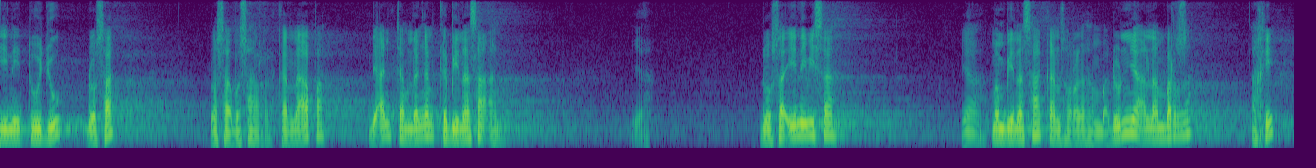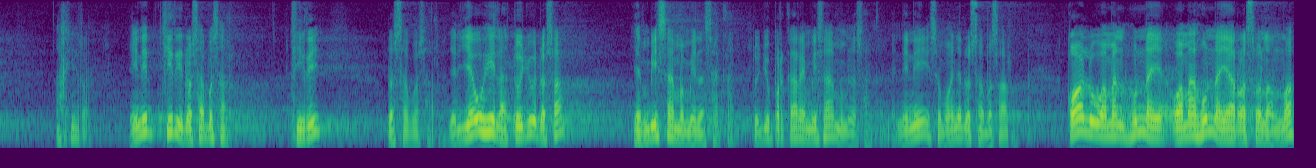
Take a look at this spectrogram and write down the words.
ini tujuh dosa dosa besar. Karena apa? Diancam dengan kebinasaan. Ya. Dosa ini bisa ya membinasakan seorang hamba dunia alam barzah akhir akhirat. Ini ciri dosa besar. Ciri dosa besar. Jadi jauhilah tujuh dosa yang bisa membinasakan. Tujuh perkara yang bisa membinasakan. Dan ini semuanya dosa besar. Qalu wa man hunna ya wa ma hunna ya Rasulullah?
